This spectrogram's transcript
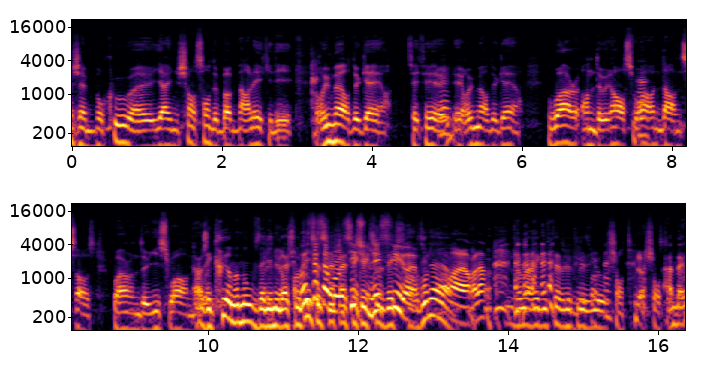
j'aime beaucoup. Euh, il y a une chanson de Bob Marley qui dit rumeurs de guerre. C'était les rumeurs de guerre. War on the North, War on down South, War on the East, War on the J'ai cru un moment où vous alliez nous la chanter, oui, ça, ça serait passé quelque chose d'extraordinaire. Jean-Marie Gustave Leclésio. Chanter la chanson. Ah ben,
